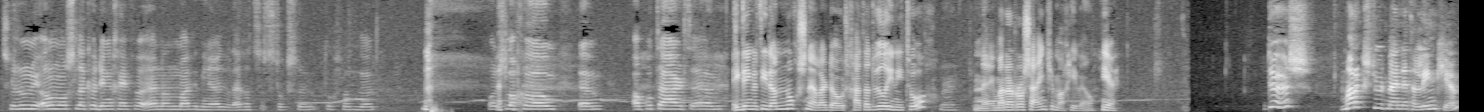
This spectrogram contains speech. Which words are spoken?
Ze willen nu allemaal lekkere dingen geven en dan maakt het niet uit, want eigenlijk is het toch, toch, toch leuk. Gewoon slagroom, um, appeltaart. Um. Ik denk dat hij dan nog sneller doodgaat. Dat wil je niet, toch? Nee. Nee, maar een rozijntje mag je wel. Hier. Dus, Mark stuurt mij net een linkje.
